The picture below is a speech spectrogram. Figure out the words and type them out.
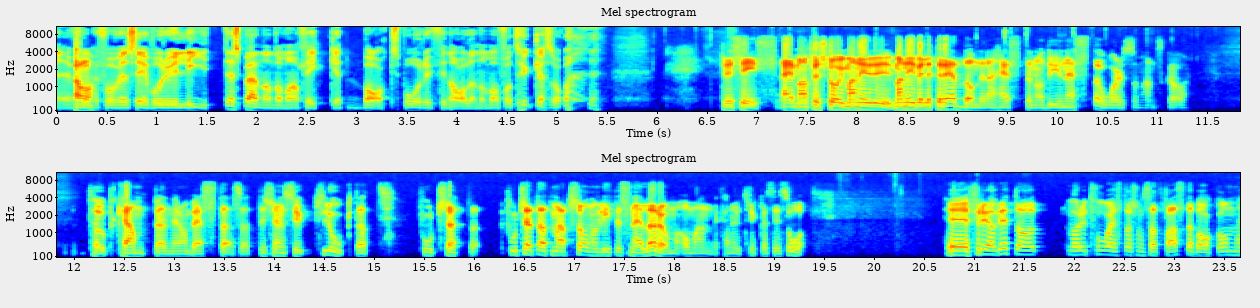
eh får, ja. får vi se. Vore ju lite spännande om han fick ett bakspår i finalen om man får tycka så. Precis. Nej, man förstår ju, man är, man är väldigt rädd om den här hästen och det är ju nästa år som han ska ta upp kampen med de bästa. Så att det känns ju klokt att fortsätta, fortsätta att matcha honom lite snällare om, om man kan uttrycka sig så. Eh, för övrigt då var det två hästar som satt fast där bakom.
